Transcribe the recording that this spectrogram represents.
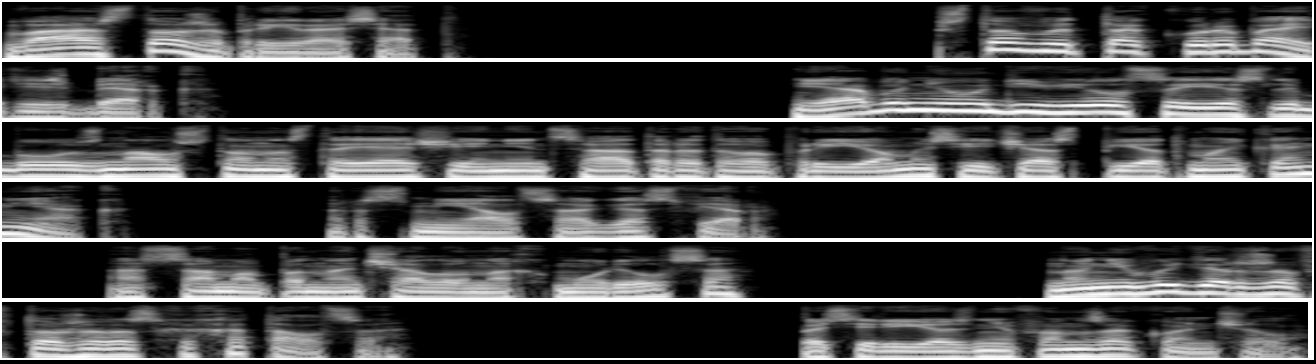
вас тоже пригласят. Что вы так улыбаетесь, Берг? Я бы не удивился, если бы узнал, что настоящий инициатор этого приема сейчас пьет мой коньяк, рассмеялся Агасфер. А сама поначалу нахмурился, но не выдержав, тоже расхохотался. Посерьезнев он закончил.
